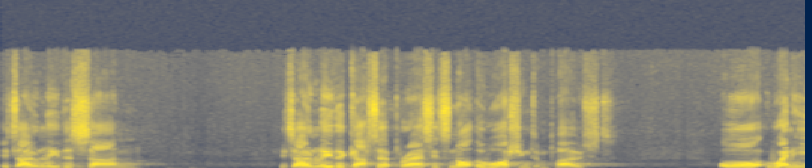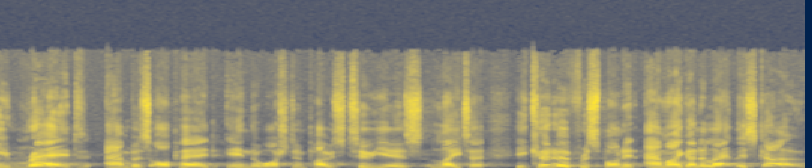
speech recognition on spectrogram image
It's only the Sun. It's only the gutter press. It's not the Washington Post. Or when he read Amber's op ed in the Washington Post two years later, he could have responded, Am I going to let this go?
